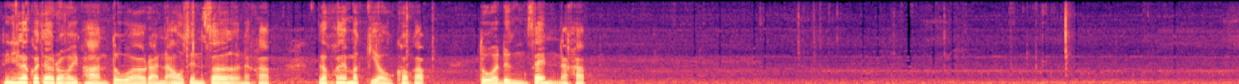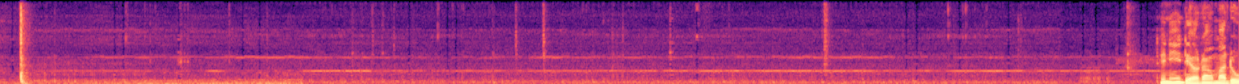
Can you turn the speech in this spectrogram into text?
ทีนี้เราก็จะร้อยผ่านตัว run out sensor นะครับ แล้วค่อยมาเกี่ยวเข้ากับตัวดึงเส้นนะครับ ทีนี้เดี๋ยวเรามาดู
